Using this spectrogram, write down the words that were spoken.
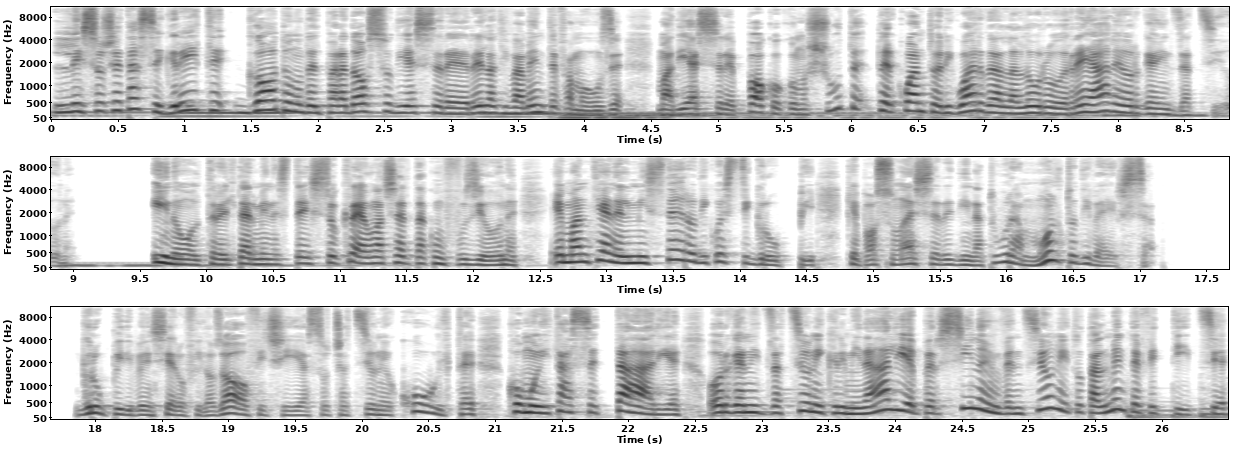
Le società segrete godono del paradosso di essere relativamente famose, ma di essere poco conosciute per quanto riguarda la loro reale organizzazione. Inoltre il termine stesso crea una certa confusione e mantiene il mistero di questi gruppi, che possono essere di natura molto diversa. Gruppi di pensiero filosofici, associazioni occulte, comunità settarie, organizzazioni criminali e persino invenzioni totalmente fittizie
